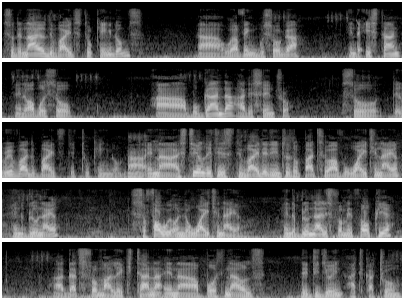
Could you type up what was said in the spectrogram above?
So the Nile divides two kingdoms. Uh, we're having Busoga in the eastern, and we have also uh, Buganda at the central. So the river divides the two kingdoms. Uh, and uh, still it is divided into two parts. We have White Nile and Blue Nile. So far we're on the White Nile. And the Blue Nile is from Ethiopia. Uh, that's from uh, Lake Tana. And uh, both Niles, they do join at Khartoum.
